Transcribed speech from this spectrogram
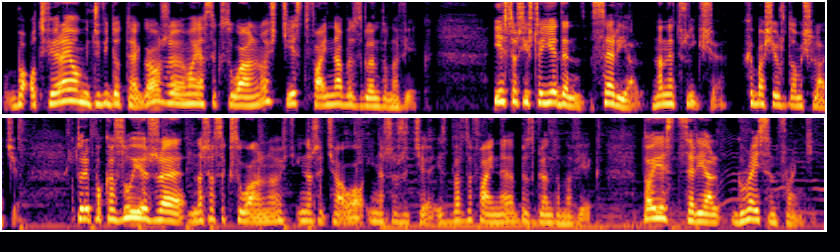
bo otwierają mi drzwi do tego, że moja seksualność jest fajna bez względu na wiek. Jest też jeszcze jeden serial na Netflixie, chyba się już domyślacie, który pokazuje, że nasza seksualność i nasze ciało i nasze życie jest bardzo fajne bez względu na wiek. To jest serial Grace and Frankie.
